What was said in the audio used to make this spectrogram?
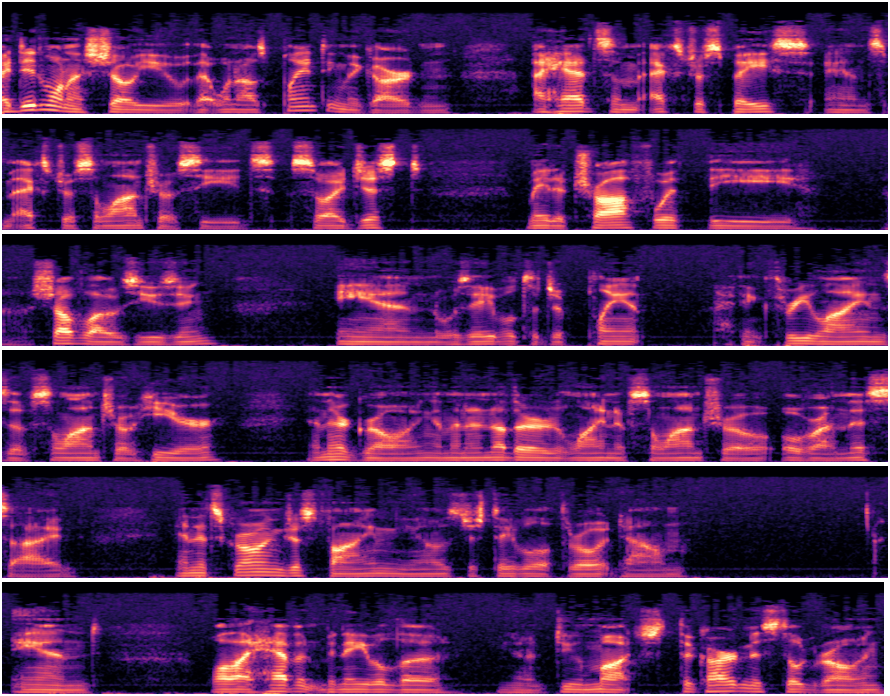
I did want to show you that when I was planting the garden, I had some extra space and some extra cilantro seeds, so I just made a trough with the uh, shovel I was using and was able to plant, I think, three lines of cilantro here, and they're growing, and then another line of cilantro over on this side, and it's growing just fine. You know, I was just able to throw it down. And while I haven't been able to, you know, do much, the garden is still growing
